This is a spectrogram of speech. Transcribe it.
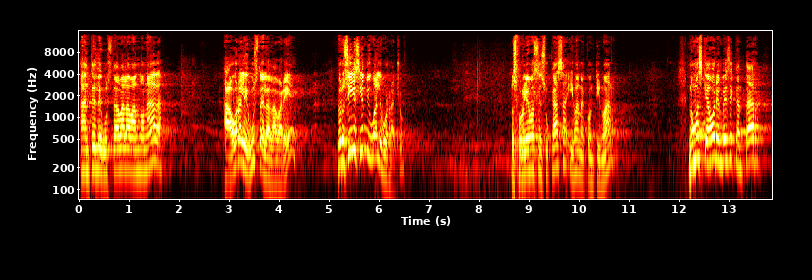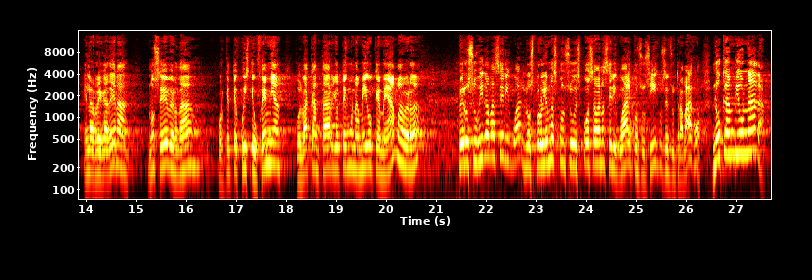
Antes le gustaba la abandonada, ahora le gusta el alabaré, pero sigue siendo igual de borracho. Los problemas en su casa iban a continuar. No más que ahora en vez de cantar en la regadera, no sé, ¿verdad? ¿Por qué te fuiste, Eufemia? Pues va a cantar, yo tengo un amigo que me ama, ¿verdad? Pero su vida va a ser igual, los problemas con su esposa van a ser igual, con sus hijos, en su trabajo. No cambió nada.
